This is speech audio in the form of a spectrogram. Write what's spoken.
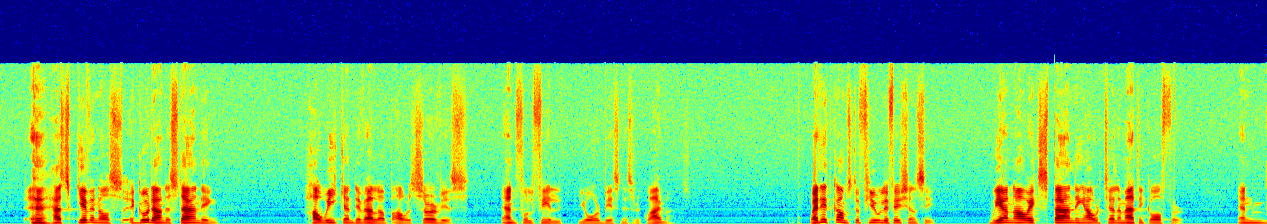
has given us a good understanding how we can develop our service and fulfill your business requirements. When it comes to fuel efficiency, we are now expanding our telematic offer, and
